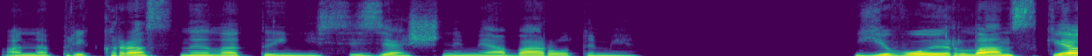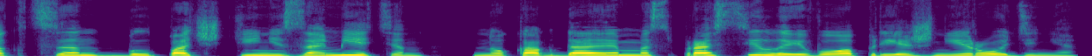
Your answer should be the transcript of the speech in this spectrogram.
а на прекрасной латыни с изящными оборотами. Его ирландский акцент был почти незаметен, но когда Эмма спросила его о прежней родине,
